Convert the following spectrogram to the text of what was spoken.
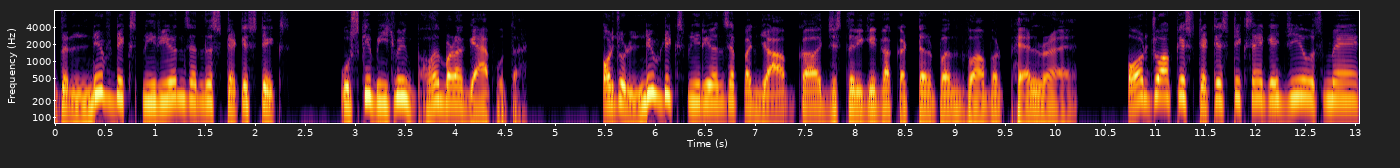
The lived experience and the statistics उसके बीच में एक बहुत बड़ा गैप होता है। और जो लिव्ड एक्सपीरियंस है पंजाब का जिस तरीके का कट्टरपंथ वहाँ पर फैल रहा है और जो आपके स्टेटिस्टिक्स है कि जी उसमें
